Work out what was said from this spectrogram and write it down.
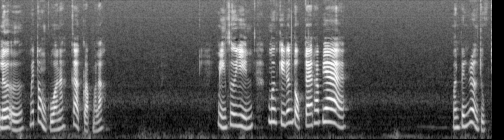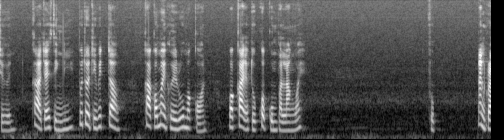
เลอเออ ไม่ต้องกลัวนะข้ากลับมาแล้วหมิงซือหยิน เมื่อกี้ฉันตกใจทับแย่ มันเป็นเรื่องฉุกเฉินข้าใจสิ่งนี้เพื่อช่วยชีวิตเจ้า ข้าก็ไม่เคยรู้มาก่อน ว่าข้าจะถูกควบคุมพลังไว้ฟุบนั่นใคร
